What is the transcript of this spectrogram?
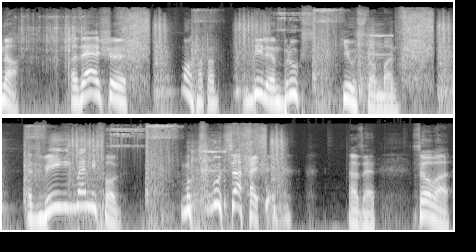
Na, az első Mondhatod. Dylan Brooks Houstonban. Ez végig menni fog? Mu- muszáj! Azért. Szóval,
